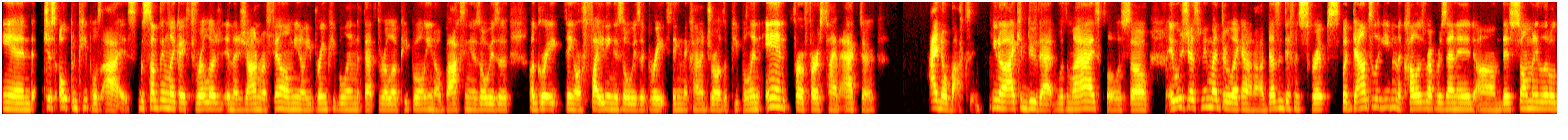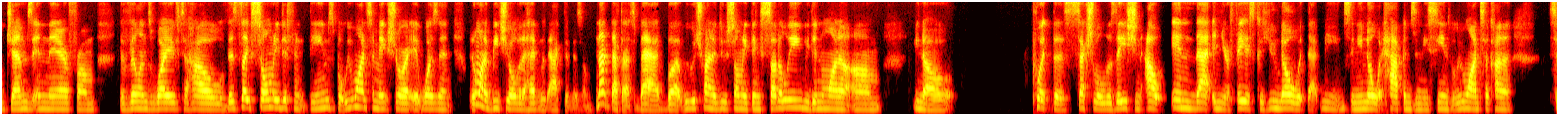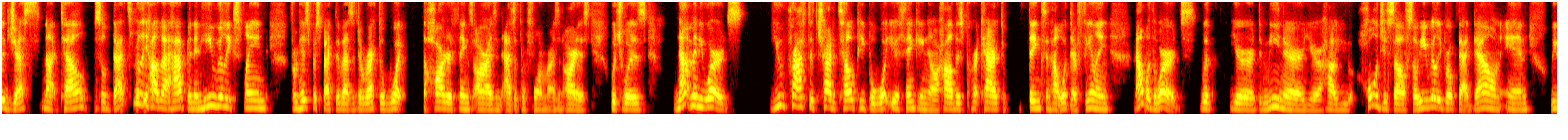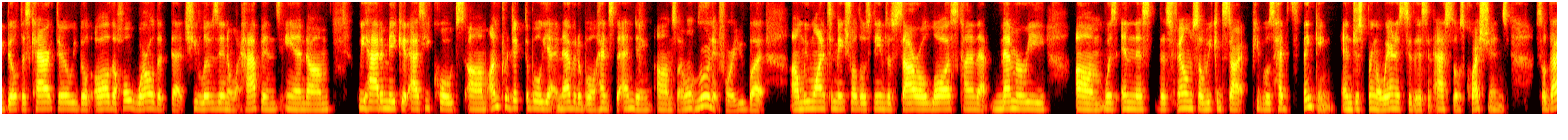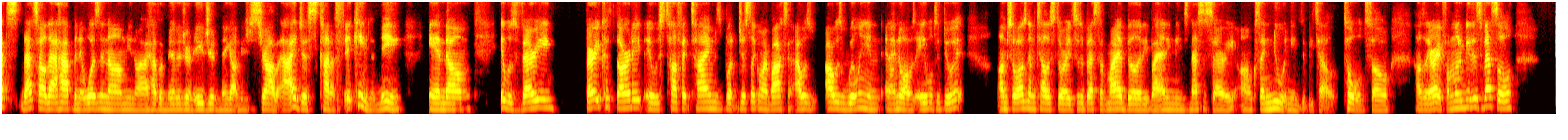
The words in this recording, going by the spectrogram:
and just open people's eyes. With something like a thriller in a genre film you know you bring people in with that thriller people you know boxing is always a, a great thing or fighting is always a great thing to kind of draw the people in. And for a first time actor I know boxing. You know, I can do that with my eyes closed. So it was just we went through like I don't know a dozen different scripts, but down to like even the colors represented. Um, there's so many little gems in there from the villain's wife to how there's like so many different themes. But we wanted to make sure it wasn't. We don't want to beat you over the head with activism. Not that that's bad, but we were trying to do so many things subtly. We didn't want to, um, you know, put the sexualization out in that in your face because you know what that means and you know what happens in these scenes but we want to kind of suggest not tell. So that's really how that happened. And he really explained from his perspective as a director what the harder things are as an as a performer as an artist which was not many words. You have to try to tell people what you're thinking or how this character thinks and how what they're feeling, not with words, with your demeanor, your how you hold yourself. So he really broke that down and we built this character, we built all the whole world that, that she lives in and what happens. And um, we had to make it as he quotes, um, unpredictable yet inevitable, hence the ending. Um, so I won't ruin it for you, but um, we wanted to make sure those themes of sorrow, loss, kind of that memory um, was in this this film so we can start people's heads thinking and just bring awareness to this and ask those questions. So that's that's how that happened. It wasn't um you know i have a manager and agent and they got me this job. I just kind of it came to me. And um it was very very cathartic. It was tough at times but just like in my boxing i was i was willing and, and i know i was able to do it um so i was going to tell a story to the best of my ability by any means necessary um because i knew it needed to be tell, told so i was like all right if i'm going to be this vessel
